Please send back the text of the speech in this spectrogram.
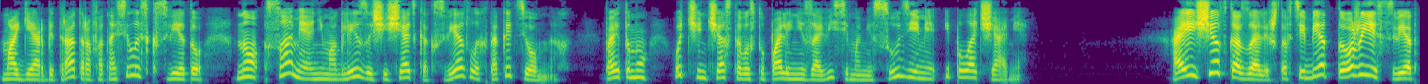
Магия арбитраторов относилась к свету, но сами они могли защищать как светлых, так и темных. Поэтому очень часто выступали независимыми судьями и палачами. А еще сказали, что в тебе тоже есть свет,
